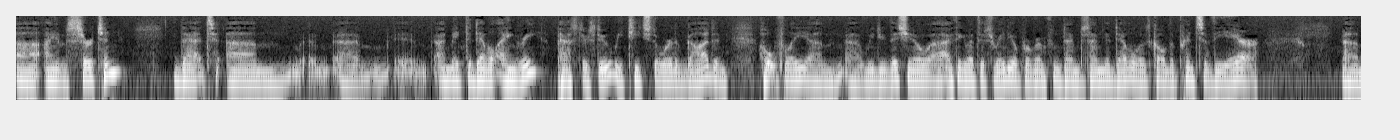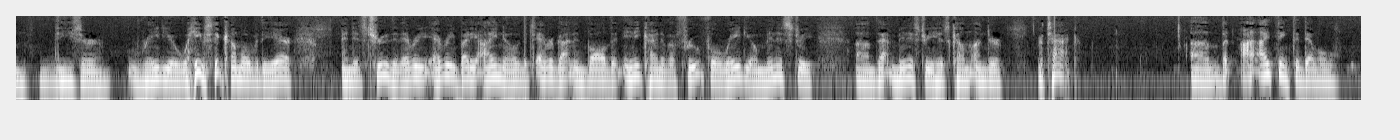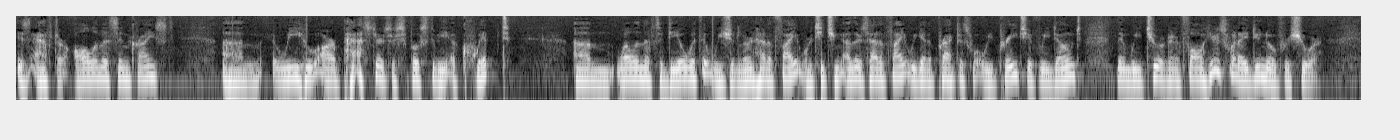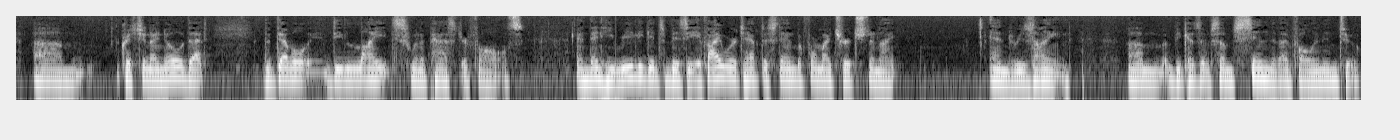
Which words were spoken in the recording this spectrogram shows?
Uh, I am certain that um, um, I make the devil angry. Pastors do. We teach the Word of God, and hopefully um, uh, we do this. You know, uh, I think about this radio program from time to time. The devil is called the Prince of the Air. Um, these are radio waves that come over the air. And it's true that every everybody I know that's ever gotten involved in any kind of a fruitful radio ministry, um, that ministry has come under attack. Um, but I, I, think the devil is after all of us in Christ. Um, we who are pastors are supposed to be equipped um, well enough to deal with it. We should learn how to fight. We're teaching others how to fight. We got to practice what we preach. If we don't, then we too are going to fall. Here's what I do know for sure. Um, Christian, I know that the devil delights when a pastor falls and then he really gets busy. If I were to have to stand before my church tonight and resign um, because of some sin that I've fallen into,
